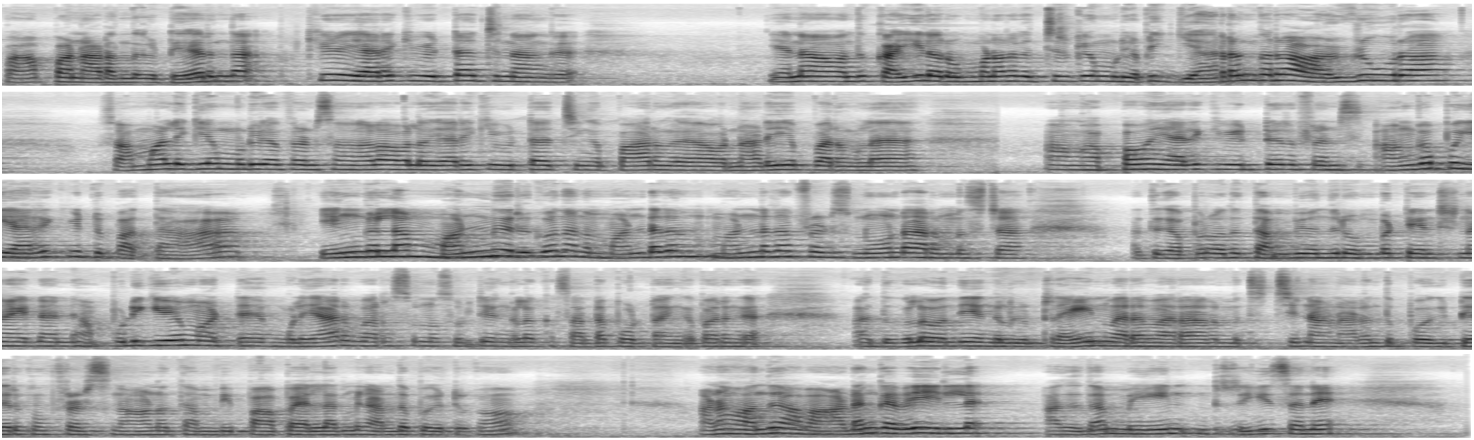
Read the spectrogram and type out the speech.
பாப்பா நடந்துக்கிட்டே இருந்தா. கீழே இறக்கி விட்டாச்சு நாங்கள் ஏன்னா வந்து கையில் ரொம்ப நேரம் வச்சுருக்கவே முடியும் அப்படியே இறங்குறா அழுவுறா. சமாளிக்கவே முடியல ஃப்ரெண்ட்ஸ் அதனால் அவளை இறக்கி விட்டாச்சுங்க. பாருங்கள் அவள் நடைய பாருங்களேன். அவங்க அப்பாவும் இறக்கி விட்டு ஃப்ரெண்ட்ஸ் அங்கே போய் இறக்கி விட்டு பார்த்தா எங்கெல்லாம் மண் இருக்கோ அந்த மண்டை தான் மண்ணை தான் ஃப்ரெண்ட்ஸ் நோண்ட ஆரம்பிச்சிட்டா. அதுக்கப்புறம் வந்து தம்பி வந்து ரொம்ப டென்ஷன் ஆகிட்டான் நான் பிடிக்கவே மாட்டேன். உங்களை யார் வர சொன்ன சொல்லிட்டு எங்களுக்கு சண்டை போட்டாங்க பாருங்கள் அதுக்குள்ளே வந்து எங்களுக்கு ட்ரெயின் வர வர ஆரம்பிச்சிச்சு. நாங்கள் நடந்து போய்கிட்டே இருக்கோம் ஃப்ரெண்ட்ஸ் நானும் தம்பி பாப்பா எல்லாருமே நடந்து போயிட்டுருக்கோம் ஆனால் வந்து அவன் அடங்கவே இல்லை. அதுதான் மெயின் ரீசனே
